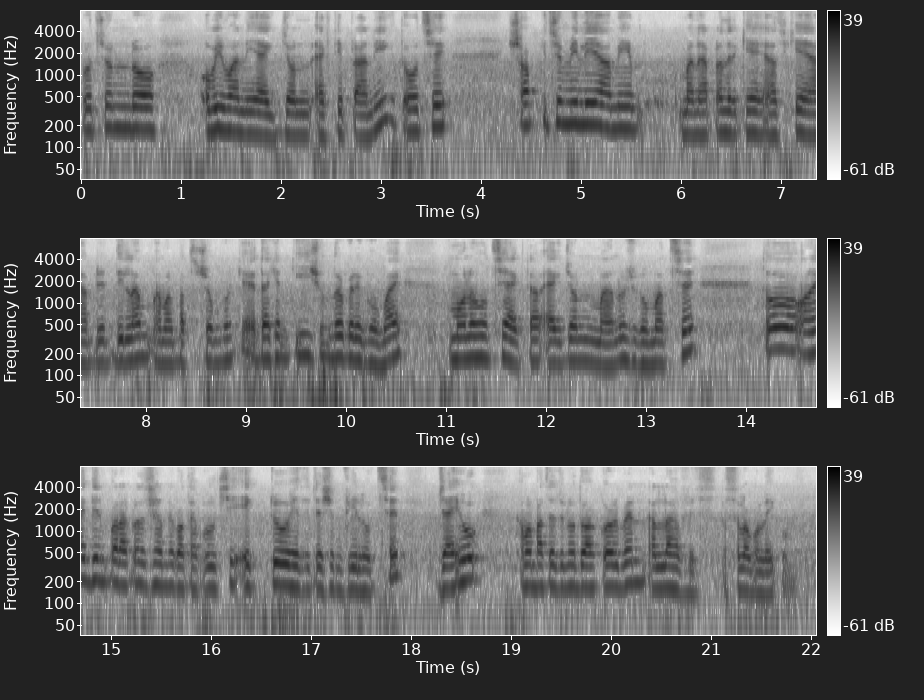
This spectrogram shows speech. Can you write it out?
প্রচণ্ড অভিমানী একজন, একটি প্রাণী। তো হচ্ছে সব কিছু মিলিয়ে আমি মানে আপনাদেরকে আজকে আপডেট দিলাম আমার বাচ্চা সম্পর্কে। দেখেন কি সুন্দর করে ঘুমায়। মনে হচ্ছে একটা, একজন মানুষ ঘুমাচ্ছে। তো অনেক দিন পর আপনাদের সামনে কথা বলছি, একটু হেজিটেশন ফিল হচ্ছে। যাই হোক, আমার বাচ্চার জন্য দোয়া করবেন। আল্লাহ হাফিজ। আসসালামু আলাইকুম।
